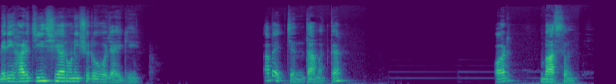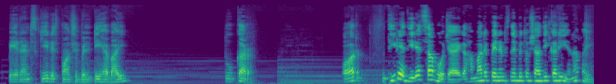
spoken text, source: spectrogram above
मेरी हर चीज़ शेयर होनी शुरू हो जाएगी। अबे, चिंता मत कर। और बात सुन, पेरेंट्स की रिस्पॉन्सिबिलिटी है भाई। तू कर। और धीरे धीरे सब हो जाएगा। हमारे पेरेंट्स ने भी तो शादी करी है ना भाई।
